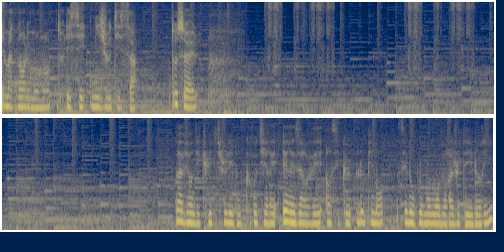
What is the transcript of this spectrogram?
C'est maintenant le moment de laisser mijoter ça tout seul. Ma viande est cuite, je l'ai donc retirée et réservée ainsi que le piment. C'est donc le moment de rajouter le riz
